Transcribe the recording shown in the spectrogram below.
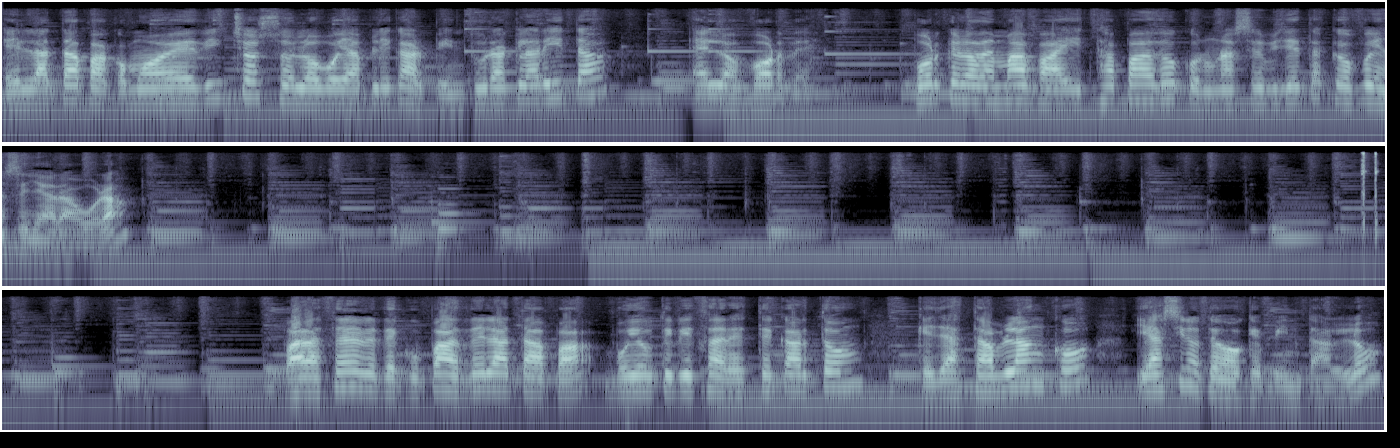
En la tapa, como he dicho, solo voy a aplicar pintura clarita en los bordes, porque lo demás va a ir tapado con una servilleta que os voy a enseñar ahora. Para hacer el decoupage de la tapa voy a utilizar este cartón que ya está blanco y así no tengo que pintarlo.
